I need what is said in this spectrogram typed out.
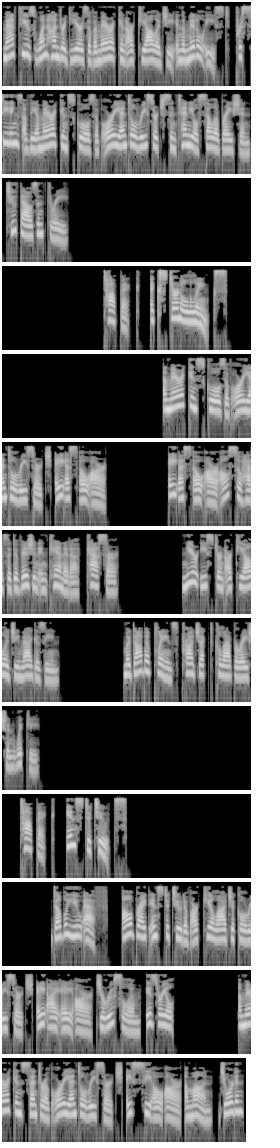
Matthews 100 Years of American Archaeology in the Middle East, Proceedings of the American Schools of Oriental Research Centennial Celebration 2003. Topic: External links. American Schools of Oriental Research ASOR ASOR also has a division in Canada, CASR Near Eastern Archaeology magazine. Madaba Plains Project Collaboration Wiki. Topic Institutes. W.F. Albright Institute of Archaeological Research AIAR Jerusalem, Israel. American Center of Oriental Research ACOR Amman, Jordan.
